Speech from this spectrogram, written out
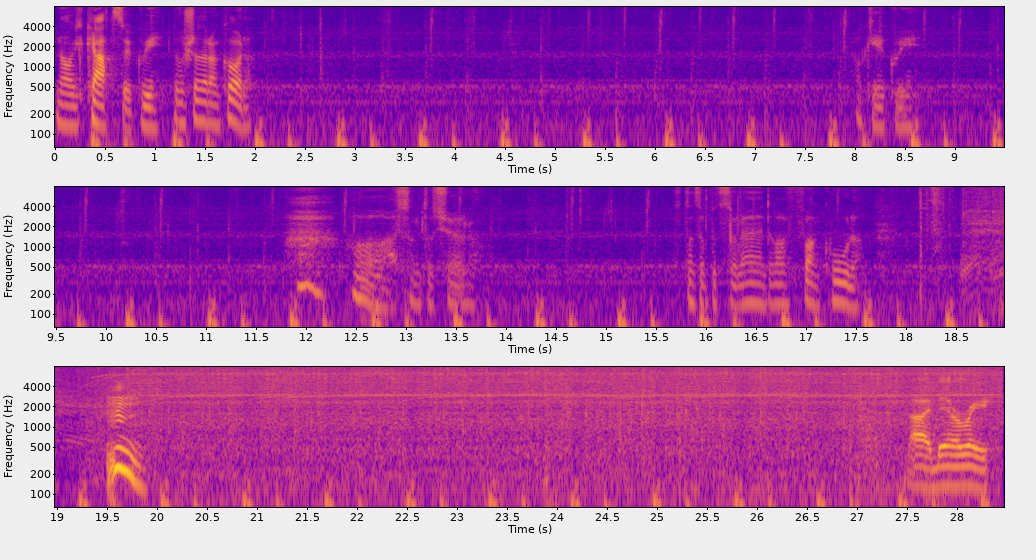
No, il cazzo è qui. Devo scendere ancora. Ok, è qui. Oh, santo cielo. Stanza puzzolente, vaffanculo. Dai, Barry.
